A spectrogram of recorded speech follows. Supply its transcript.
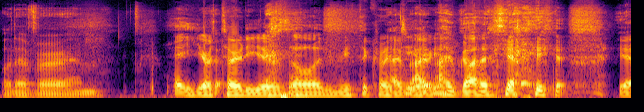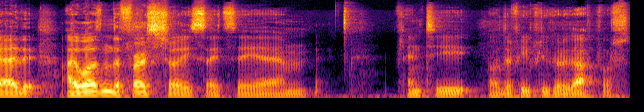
whatever um Hey, you're 30 years old. You meet the criteria. I've, I've got it yeah yeah i wasn't the first choice i'd say um plenty other people you could have got but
